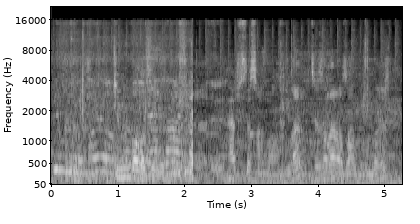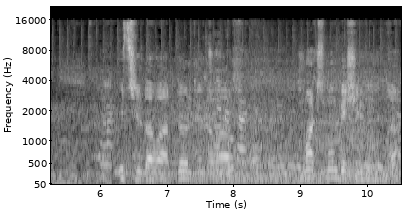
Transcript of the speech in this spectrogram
Kimin balası? Həbsdə saxlanırlar, cəzalar azaldılır. 3 ildə var, 4 ildə var. Maksimum 5 il deyirlər.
